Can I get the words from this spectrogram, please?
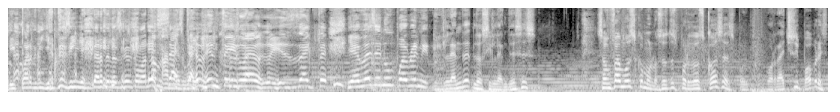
licuar billetes e inyectártelos. Es como, no mames, güey. Exactamente igual, güey. Exacto. Y además en un pueblo en Irlanda, los irlandeses son famosos como nosotros por dos cosas, por borrachos y pobres.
